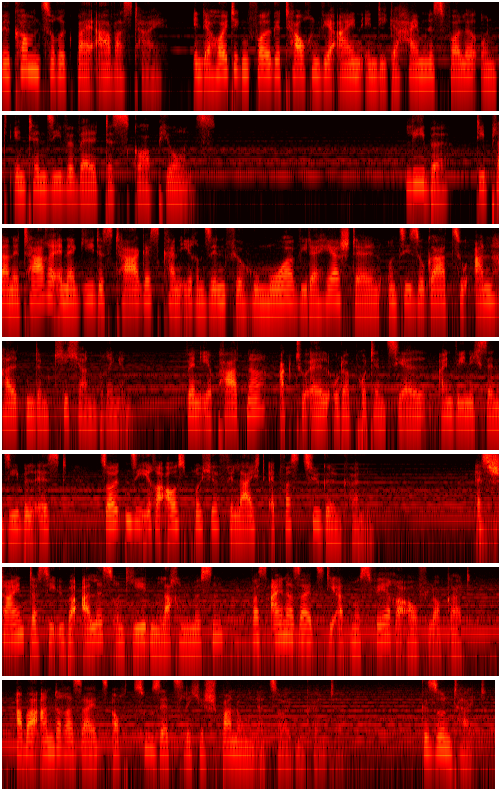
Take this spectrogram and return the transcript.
Willkommen zurück bei Avastai. In der heutigen Folge tauchen wir ein in die geheimnisvolle und intensive Welt des Skorpions. Liebe, die planetare Energie des Tages kann ihren Sinn für Humor wiederherstellen und sie sogar zu anhaltendem Kichern bringen. Wenn Ihr Partner, aktuell oder potenziell, ein wenig sensibel ist, sollten Sie Ihre Ausbrüche vielleicht etwas zügeln können. Es scheint, dass Sie über alles und jeden lachen müssen, was einerseits die Atmosphäre auflockert, aber andererseits auch zusätzliche Spannungen erzeugen könnte. Gesundheit.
